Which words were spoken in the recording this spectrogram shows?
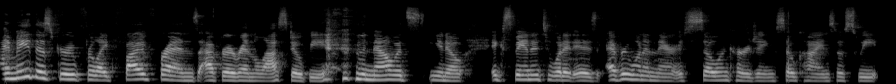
I made this group for like five friends after I ran the last Dopey. and now it's, you know, expanded to what it is. Everyone in there is so encouraging, so kind, so sweet.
